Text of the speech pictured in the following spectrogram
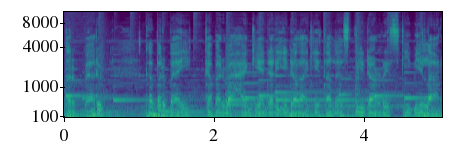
terbaru Kabar baik, kabar bahagia dari idola kita Lesti dan Rizky Bilar.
